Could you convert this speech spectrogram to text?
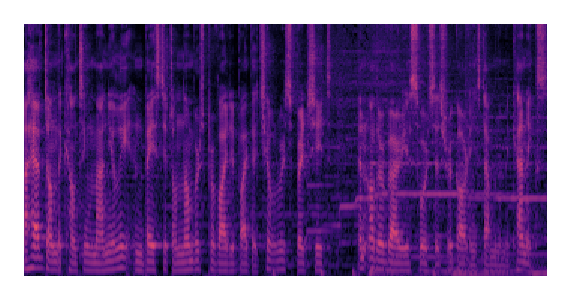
I have done the counting manually and based it on numbers provided by the Chivalry spreadsheet and other various sources regarding stamina mechanics,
